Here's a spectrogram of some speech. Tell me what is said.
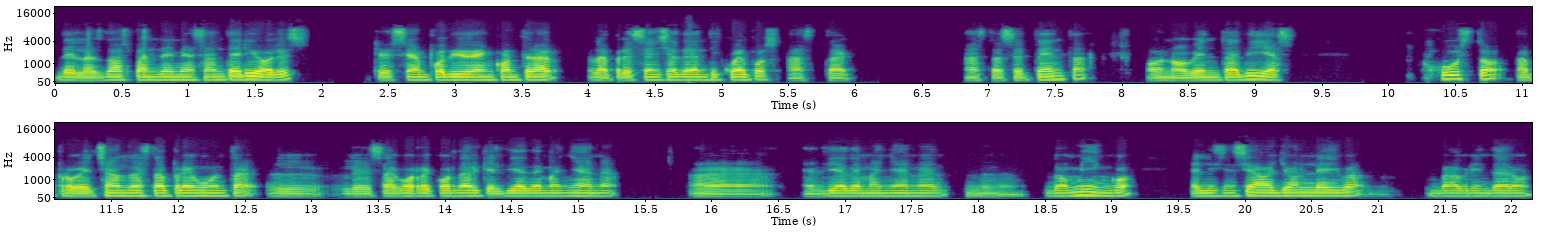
de las dos pandemias anteriores, que se han podido encontrar la presencia de anticuerpos hasta, hasta 70 o 90 días. Justo aprovechando esta pregunta, les hago recordar que el día de mañana, ah, el día de mañana mm, domingo, el licenciado John Leiva va a brindar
